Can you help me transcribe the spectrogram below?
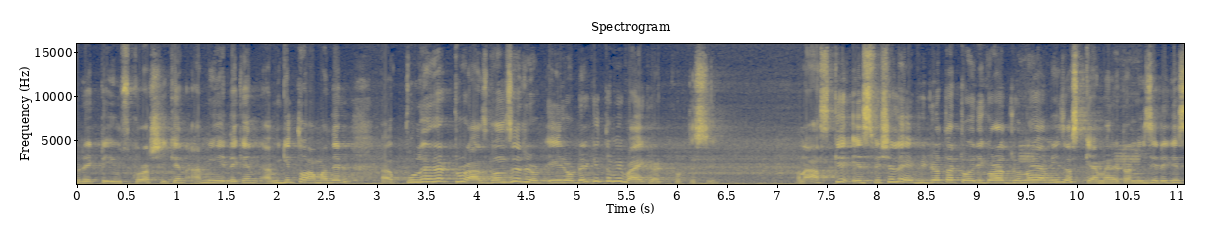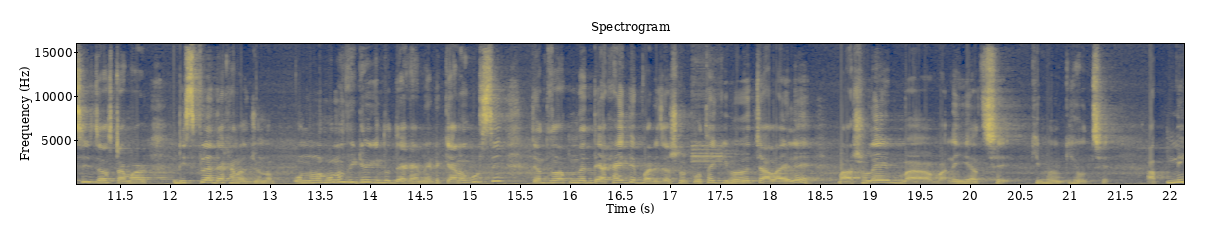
ব্রেকটা ইউজ করা শিখেন। আমি এই দেখেন, আমি কিন্তু আমাদের পুলেরহাট টু রাজগঞ্জের রোড এই রোডের কিন্তু আমি বাইক রাইড করতেছি। মানে আজকে স্পেশালি এই ভিডিওটা তৈরি করার জন্যই আমি জাস্ট ক্যামেরাটা নিচে রেখেছি জাস্ট আমার ডিসপ্লে দেখানোর জন্য। অন্য কোনো ভিডিও কিন্তু দেখায় না। এটা কেন করছি? যাতে আপনাদের দেখাইতে পারে যে আসলে কোথায় কীভাবে চালাইলে বা আসলে মানে ইয়ে আছে কীভাবে কী হচ্ছে। আপনি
